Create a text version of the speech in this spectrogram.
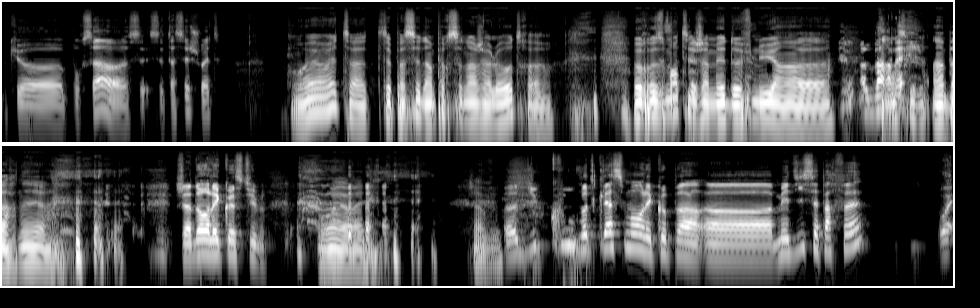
Donc pour ça, c'est assez chouette. Ouais, ouais, t'as- t'es passé d'un personnage à l'autre. euh. Heureusement, t'es jamais devenu un, euh, Un comment Barney, c'est- un Barney. euh. j'adore les costumes. Ouais, ouais, j'avoue. Euh, du coup, votre classement, les copains. Euh, Mehdi, c'est parfait? Ouais,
